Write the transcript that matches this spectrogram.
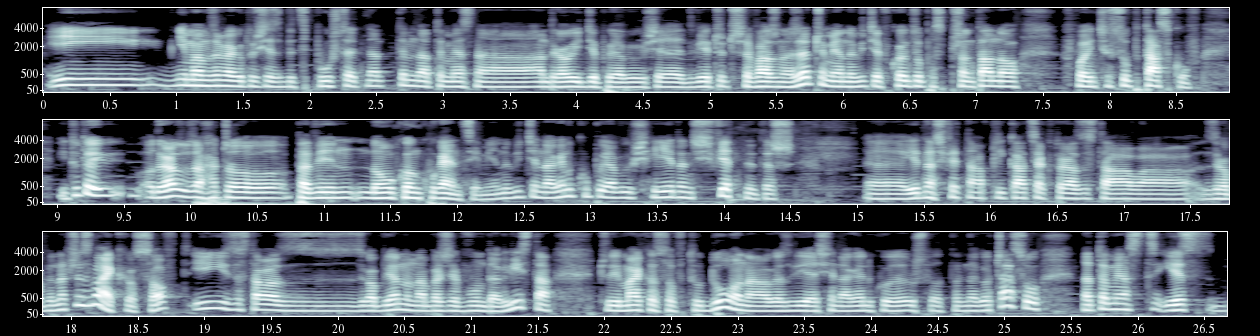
I nie mam zamiaru tu się zbyt spuszczać nad tym, natomiast na Androidzie pojawiły się dwie czy trzy ważne rzeczy, mianowicie w końcu posprzątano w pojęciu subtasków. I tutaj od razu zahaczo pewną konkurencję, mianowicie na rynku pojawił się jeden świetny też e, jedna świetna aplikacja, która została zrobiona przez Microsoft i została zrobiona na bazie Wunderlista, czyli Microsoft To Do. Ona rozwija się na rynku już od pewnego czasu, natomiast jest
